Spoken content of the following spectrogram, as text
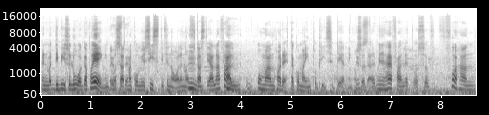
Men det blir så låga poäng då så att man kommer ju sist i finalen mm. oftast mm. i alla fall. Mm. Om man har rätt att komma in på prisutdelning och sådär. Men i det här fallet då så får han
